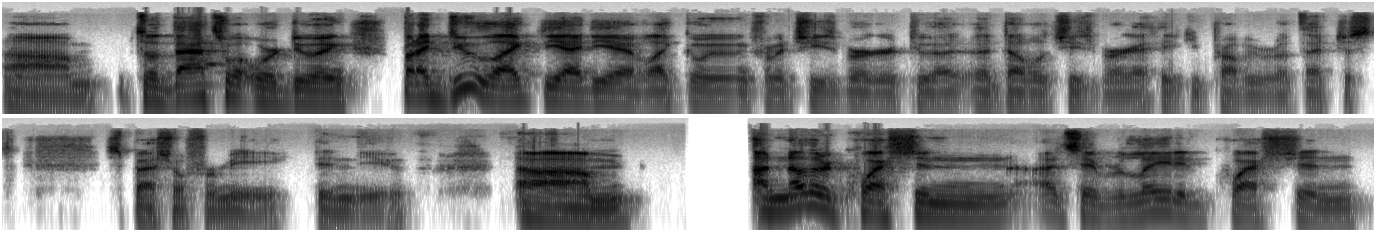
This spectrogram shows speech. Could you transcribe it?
Um, so that's what we're doing. But I do like the idea of like going from a cheeseburger to a, a double cheeseburger. I think you probably wrote that just special for me, didn't you? Um, another question, I'd say related question.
